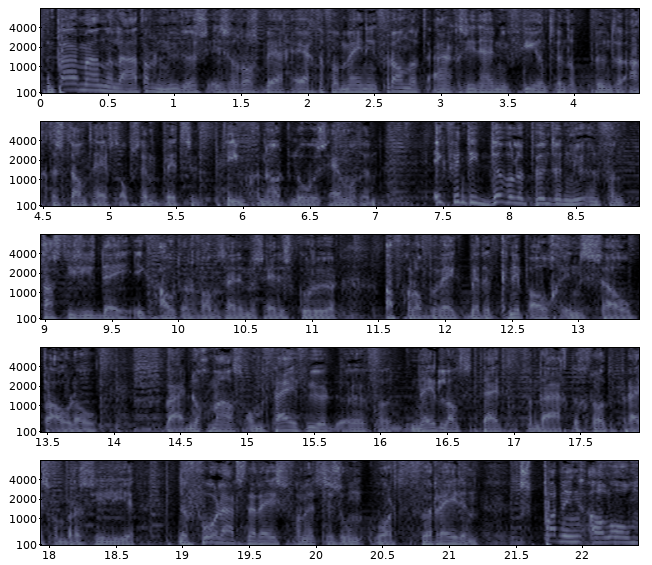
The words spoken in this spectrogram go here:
Een paar maanden later, nu dus, is Rosberg echter van mening veranderd... aangezien hij nu 24 punten achterstand heeft op zijn Britse teamgenoot Lewis Hamilton. Ik vind die dubbele punten nu een fantastisch idee. Ik houd ervan, zei de Mercedes-coureur afgelopen week... met een knipoog in Sao Paulo. Waar nogmaals om 5 uur eh, van Nederlandse tijd vandaag... de grote prijs van Brazilië, de voorlaatste race van het seizoen, wordt verreden. Spanning alom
